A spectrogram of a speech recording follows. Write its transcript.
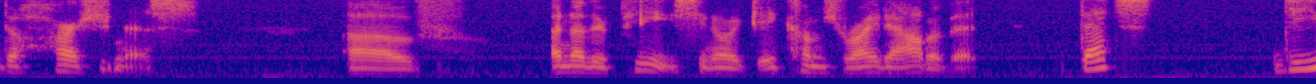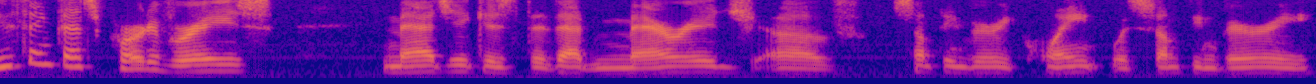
the harshness of another piece. You know, it, it comes right out of it. That's. Do you think that's part of Ray's magic? Is that that marriage of something very quaint with something very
